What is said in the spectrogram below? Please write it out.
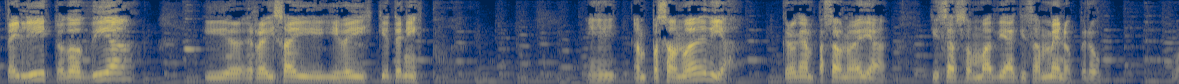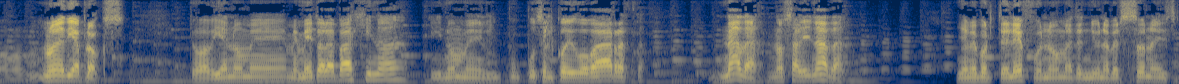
Estáis listos, dos días y eh, revisáis y, veis qué tenéis. Y han pasado nueve días. Creo que han pasado nueve días. Quizás son más días, quizás menos, pero nueve días prox. Todavía no me, me meto a la página y no me puse el código barra. Nada, no sale nada. Llamé por teléfono, me atendió una persona y dice,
